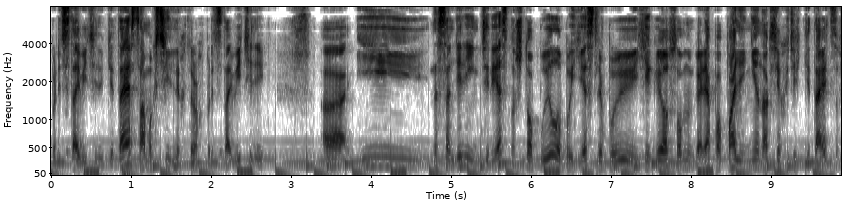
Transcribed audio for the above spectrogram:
представителей Китая, самых сильных трех представителей. Э, и на самом деле интересно, что было бы, если бы EG, условно говоря, попали не на всех этих китайцев,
